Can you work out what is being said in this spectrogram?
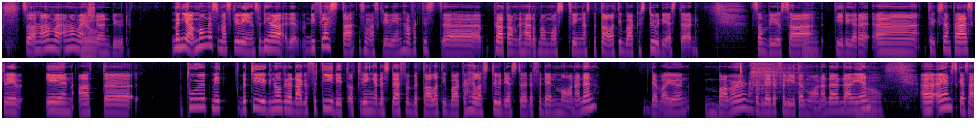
Så han var, han var en Jo. skön dude. Men ja, många som har skrivit in, så de, har, de flesta som har skrivit in har faktiskt uh, pratat om det här att man måste tvingas betala tillbaka studiestöd, som vi ju sa Mm. tidigare. Uh, till exempel här skrev en att uh, tog ut mitt betyg några dagar för tidigt och tvingades därför betala tillbaka hela studiestödet för den månaden. Det var ju en bummer, då blev det för lite månader där igen. Ja. Uh, en ska säga,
